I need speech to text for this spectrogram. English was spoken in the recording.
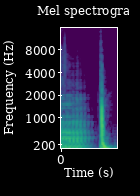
you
